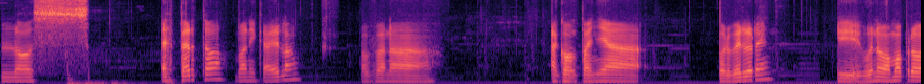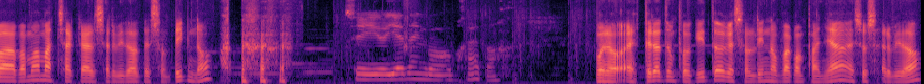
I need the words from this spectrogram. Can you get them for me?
los expertos, Van y Kaelan. Nos van a acompañar por Veloren. Y bueno, vamos a probar, vamos a machacar el servidor de Soldic, ¿no? sí, yo ya tengo objetos. Bueno, espérate un poquito que Solín nos va a acompañar, es su servidor.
